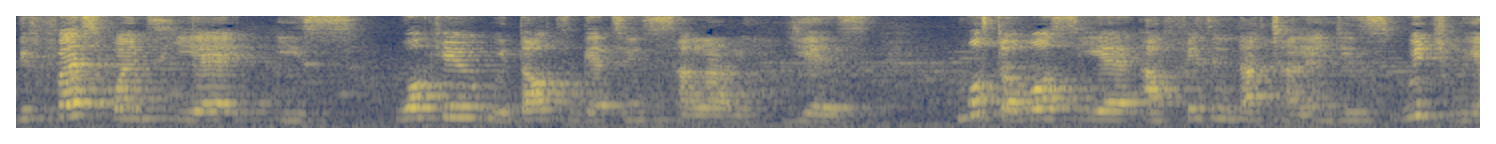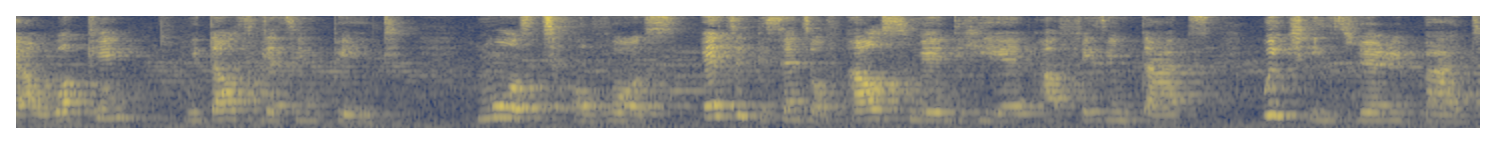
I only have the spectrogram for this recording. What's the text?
The first point here is working without getting salary. Yes, most of us here are facing that challenges which we are working without getting paid. Most of us, 80% of housemaid here are facing that which is very bad.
